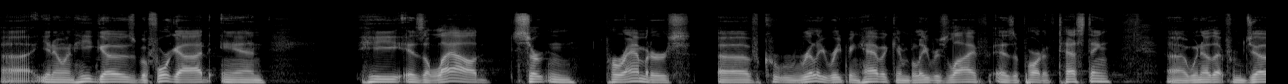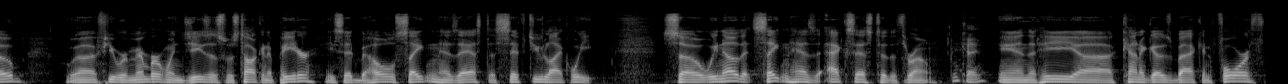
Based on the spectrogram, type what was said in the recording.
Uh, you know, and he goes before God and he is allowed certain parameters of really reaping havoc in believers' life as a part of testing. Uh, we know that from Job. Uh, if you remember when Jesus was talking to Peter, he said, Behold, Satan has asked to sift you like wheat. So we know that Satan has access to the throne. Okay. And that he uh, kind of goes back and forth.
